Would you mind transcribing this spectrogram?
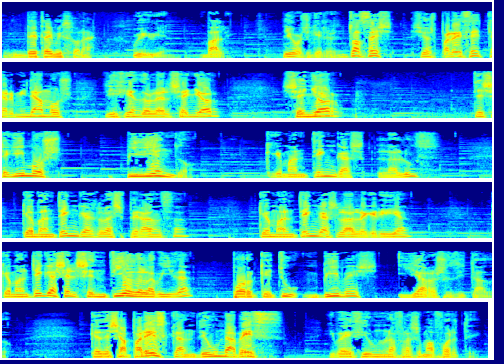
de esta emisora. Muy bien, vale. Digo si quieres. Entonces, si os parece, terminamos diciéndole al Señor, Señor, te seguimos pidiendo que mantengas la luz, que mantengas la esperanza, que mantengas la alegría, que mantengas el sentido de la vida, porque tú vives y has resucitado. Que desaparezcan de una vez, iba a decir una frase más fuerte,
